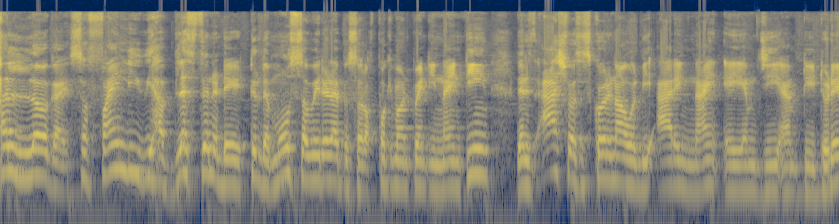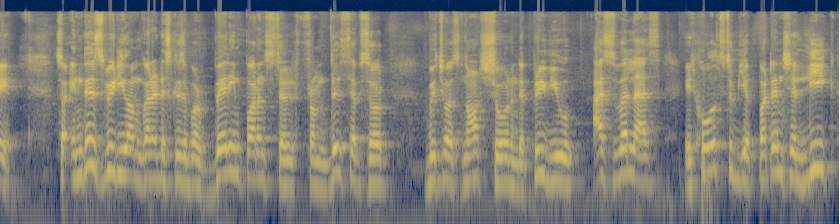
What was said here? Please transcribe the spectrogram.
Hello guys, so finally we have less than a day till the most awaited episode of Pokemon 2019 that is Ash vs Korrina will be airing 9am GMT today. So in this video I'm gonna discuss about very important stuff from this episode which was not shown in the preview as well as it holds to be a potential leak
